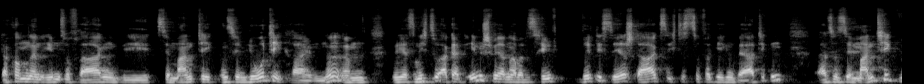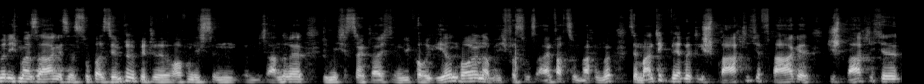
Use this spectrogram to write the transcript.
da kommen dann eben so Fragen wie Semantik und Semiotik rein. Ne? Ähm, will jetzt nicht zu akademisch werden, aber das hilft wirklich sehr stark, sich das zu vergegenwärtigen. Also Semantik würde ich mal sagen, ist super simpel. Bitte hoffentlich sind nicht andere, die mich jetzt dann gleich irgendwie korrigieren wollen, aber ich versuche es einfach zu machen. Ne? Semantik wäre die sprachliche Frage, die sprachliche,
